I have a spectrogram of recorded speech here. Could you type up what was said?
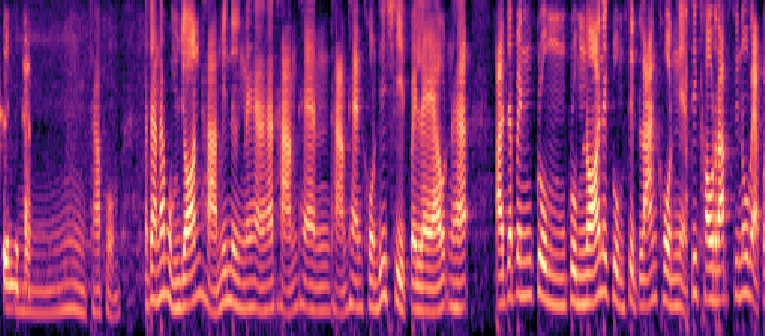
ขึ้นครับอืมครับผม อาจารย์ถ้าผมย้อนถามนิดนึงนะฮะถามแทนถามแทนคนที่ฉีดไปแล้วนะฮะอาจจะเป็นกลุ่มกลุ่มน้อยในกลุ่ม 10 ล้านคนเนี่ยที่เขารับซิโนแวคไป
